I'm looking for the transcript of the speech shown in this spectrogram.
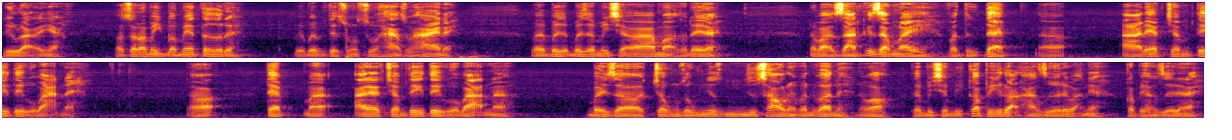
lưu lại đấy nhá. Và sau đó mình bấm enter này mình bấm enter xuống số hàng số 2 này. Và bây giờ bây giờ mình sẽ mở ra đây này. Nó bảo dán cái dòng này vào từng tệp đó ads.tt của bạn này. Đó tẹp mà ads.tt của bạn là bây giờ trông giống như như sau này vân vân này đúng không? Thì mình sẽ mình copy cái đoạn hàng dưới đấy bạn nhé. Copy hàng dưới đây này.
